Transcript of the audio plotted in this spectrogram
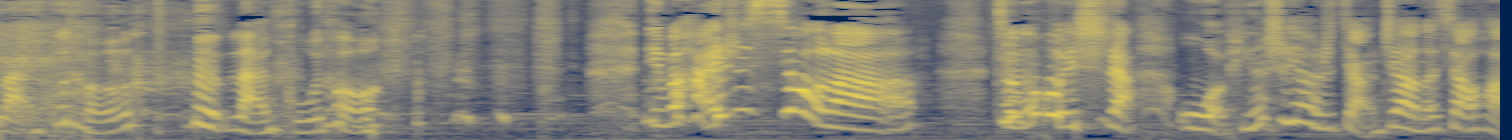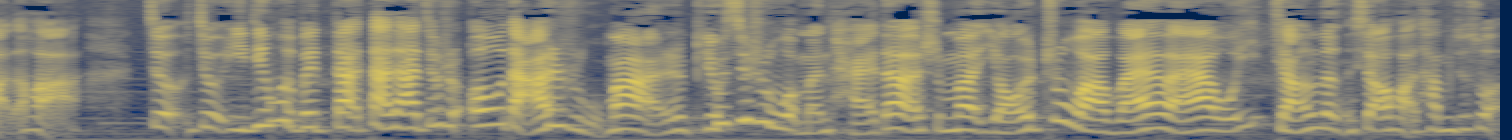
懒骨头，懒骨头。你们还是笑了，怎么回事啊？我平时要是讲这样的笑话的话，就就一定会被大大家就是殴打辱骂，尤其是我们台的什么姚柱啊、歪歪啊，我一讲冷笑话，他们就说：“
